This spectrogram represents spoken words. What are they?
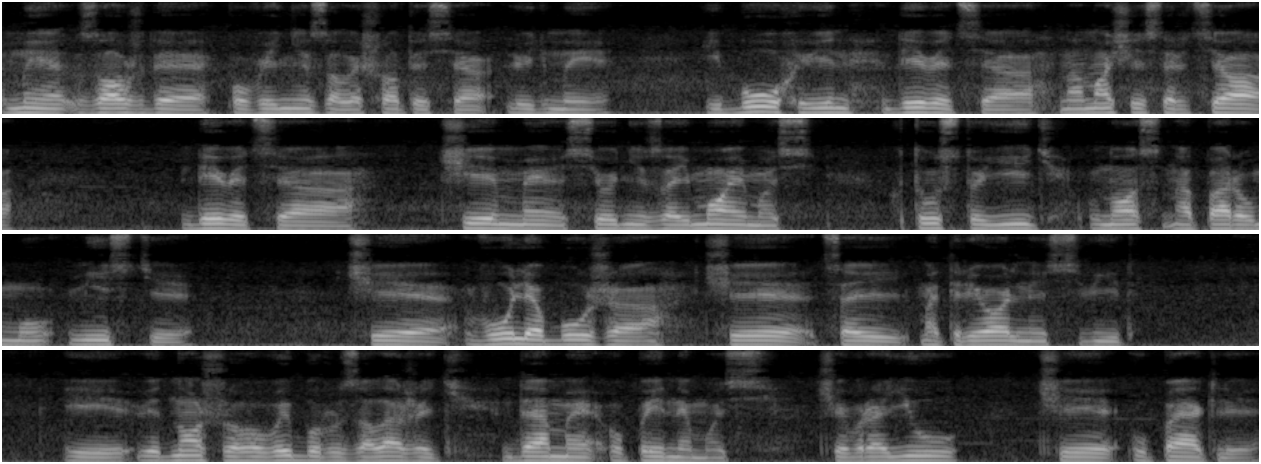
ми завжди повинні залишатися людьми. І Бог він дивиться на наші серця, дивиться, чим ми сьогодні займаємось, хто стоїть у нас на першому місці, чи воля Божа, чи цей матеріальний світ. І від нашого вибору залежить, де ми опинимось, чи в раю, чи у пеклі.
